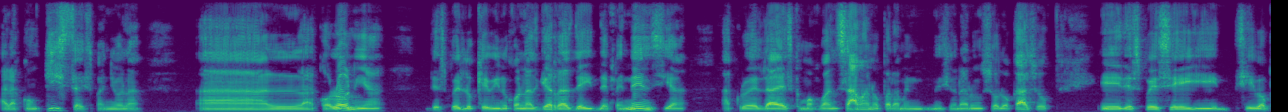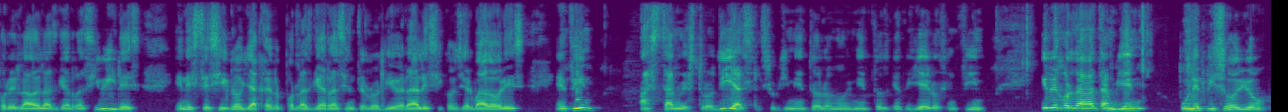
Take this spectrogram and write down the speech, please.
a la conquista española, a la colonia, después lo que vino con las guerras de independencia, a crueldades como Juan Sábano, para mencionar un solo caso. Eh, después se, se, iba por el lado de las guerras civiles, en este siglo ya por las guerras entre los liberales y conservadores, en fin, hasta nuestros días, el surgimiento de los movimientos guerrilleros, en fin. Y recordaba también un episodio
